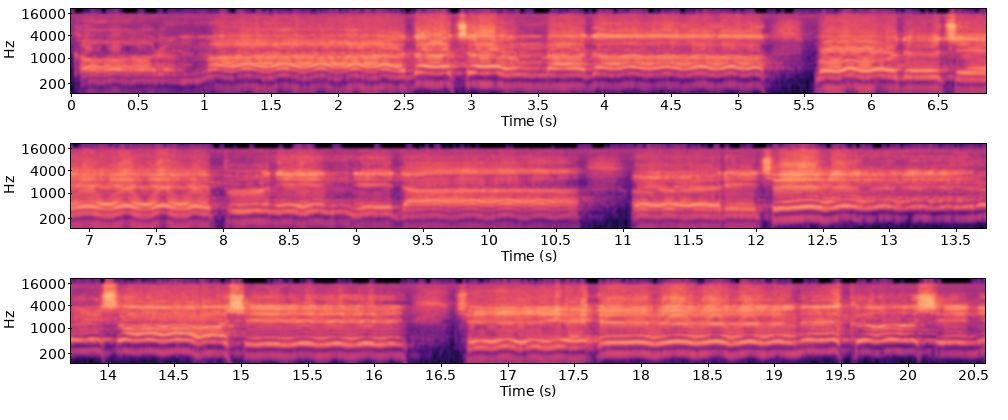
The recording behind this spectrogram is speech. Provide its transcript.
걸음마다 자음마다 모두 죄뿐입니다. 어리 죄를 사신 주의 은혜 크시니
